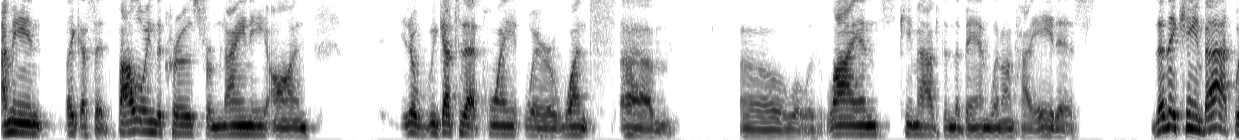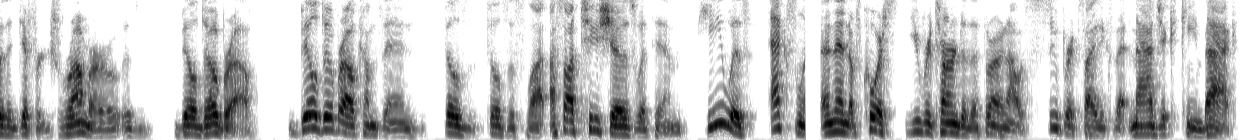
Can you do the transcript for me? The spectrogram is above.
I mean, like I said, following the crowes from 90 on, you know, we got to that point where once um oh, what was it? Lions came out, then the band went on hiatus. Then they came back with a different drummer. It was Bill Dobrow. Bill Dobrow comes in, fills fills the slot. I saw two shows with him. He was excellent. And then of course you returned to the throne. I was super excited because that magic came back.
